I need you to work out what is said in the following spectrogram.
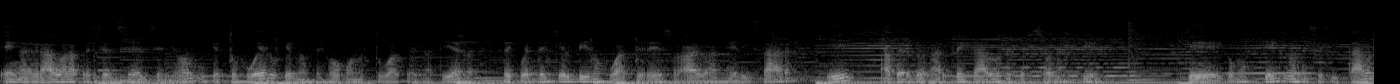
en agrado a la presencia del Señor, porque esto fue lo que Él nos dejó cuando estuvo aquí en la tierra. Recuerden que Él vino a hacer eso, a evangelizar y a perdonar pecados de personas que, que, como que lo necesitaban,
